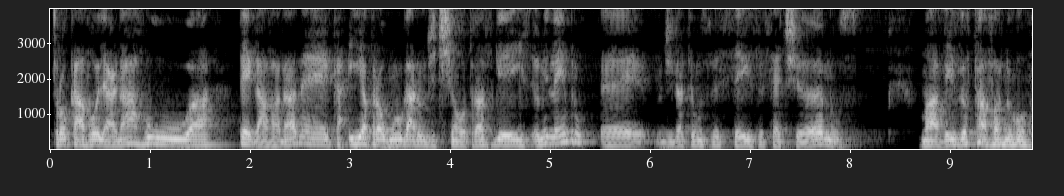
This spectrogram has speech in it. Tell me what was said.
trocava olhar na rua, pegava na neca, ia para algum lugar onde tinha outras gays. Eu me lembro, é, eu devia ter uns 16, 17 anos. Uma vez eu tava no.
